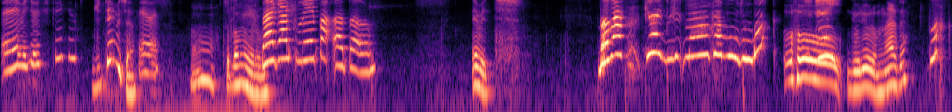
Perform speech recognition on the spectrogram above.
ee, video çıkarken. Ciddi misin? Evet. Ha, hatırlamıyorum. Ben gel şuraya patlatalım. Evet. Baba gel bir marka buldum bak. Oho. Hey. Görüyorum. Nerede? Bak.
